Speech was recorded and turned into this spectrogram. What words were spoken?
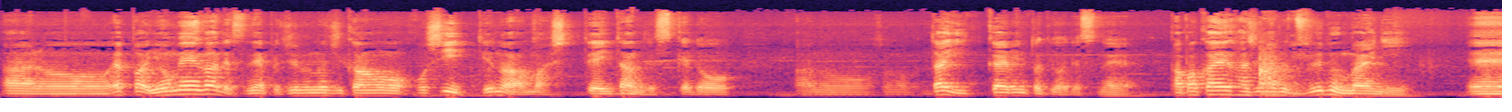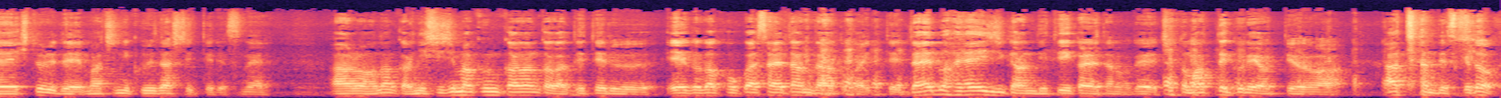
あのやっぱ余命がですねやっぱ自分の時間を欲しいっていうのはまあ知っていたんですけどあのその第1回目の時はですねパパ会始まるずい。ぶん前に、えー一人で街に繰り出していってですねあのなんか西島君かなんかが出てる映画が公開されたんだとか言って だいぶ早い時間出ていかれたのでちょっと待ってくれよっていうのはあったんですけど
